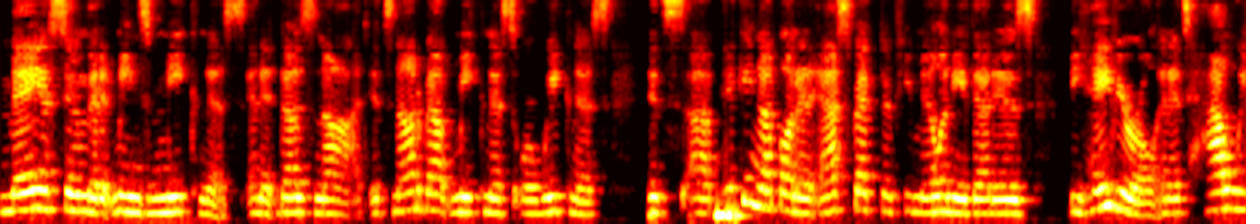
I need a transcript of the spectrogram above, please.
may assume that it means meekness, and it does not. It's not about meekness or weakness. It's uh, picking up on an aspect of humility that is behavioral, and it's how we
